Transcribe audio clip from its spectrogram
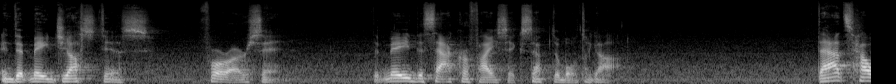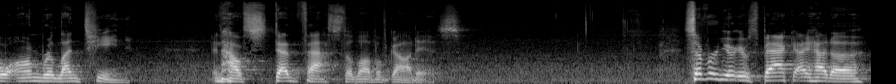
and that made justice for our sin, that made the sacrifice acceptable to God. That's how unrelenting and how steadfast the love of God is. Several years back, I had a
